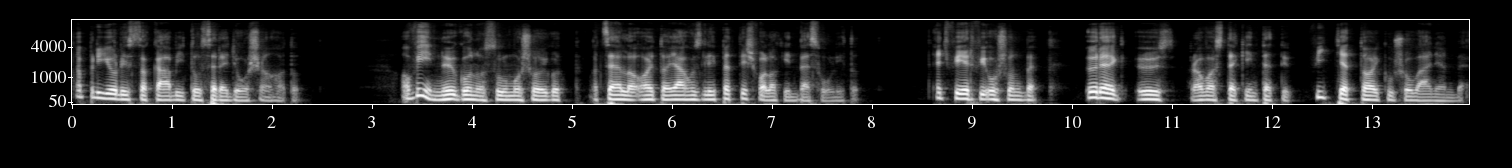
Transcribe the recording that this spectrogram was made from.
A priorissa kábítószere gyorsan hatott. A vén nő gonoszul mosolygott, a cella ajtajához lépett, és valakit beszólított. Egy férfi osont be, öreg, ősz, ravasz tekintetű, fittyett tajkú sovány ember.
